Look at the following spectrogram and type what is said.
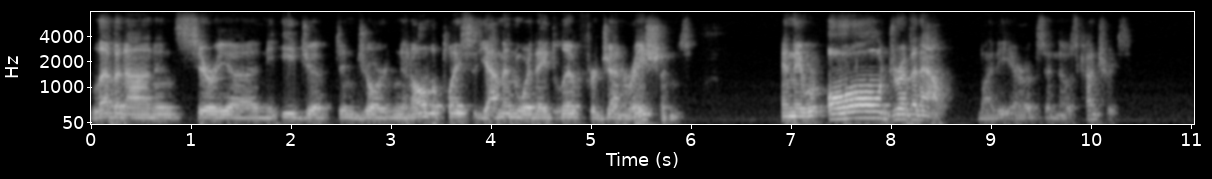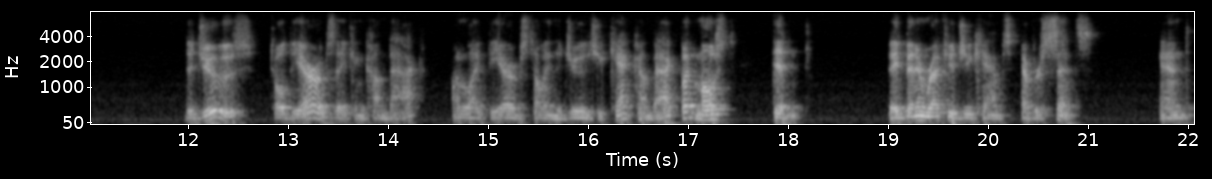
Lebanon and Syria and Egypt and Jordan and all the places, Yemen, where they'd lived for generations. And they were all driven out by the Arabs in those countries. The Jews told the Arabs they can come back, unlike the Arabs telling the Jews you can't come back, but most didn't. They've been in refugee camps ever since. And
